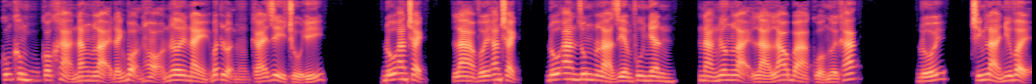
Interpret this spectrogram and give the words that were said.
cũng không có khả năng lại đánh bọn họ nơi này bất luận cái gì chủ ý. Đỗ An Trạch, là với An Trạch, Đỗ An Dung là diêm phu nhân, nàng nương lại là lao bà của người khác. Đối, chính là như vậy.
